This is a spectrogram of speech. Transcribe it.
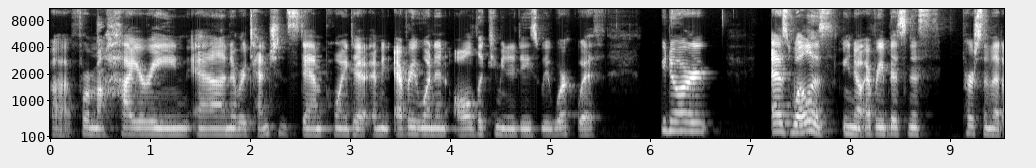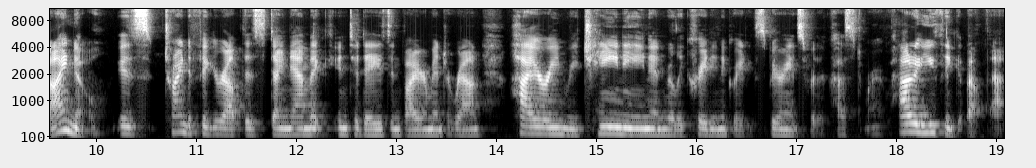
uh, from a hiring and a retention standpoint. I mean, everyone in all the communities we work with, you know, are as well as you know every business person that I know is trying to figure out this dynamic in today's environment around hiring, retaining, and really creating a great experience for their customer. How do you think about that?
